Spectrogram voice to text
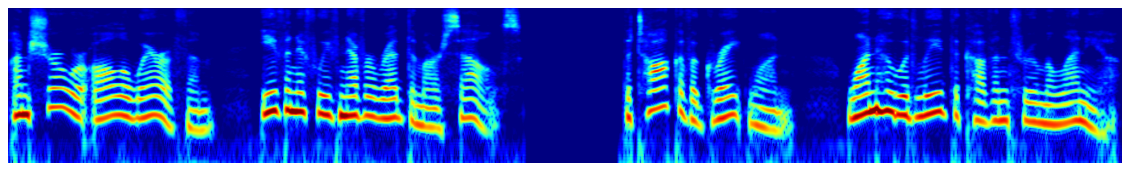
I'm sure we're all aware of them, even if we've never read them ourselves. The talk of a great one, one who would lead the coven through millennia.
